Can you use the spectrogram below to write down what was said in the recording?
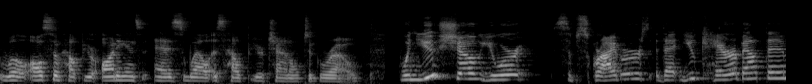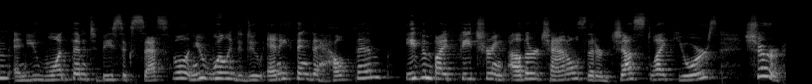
will also help your audience as well as help your channel to grow. When you show your subscribers that you care about them and you want them to be successful and you're willing to do anything to help them, even by featuring other channels that are just like yours, sure,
